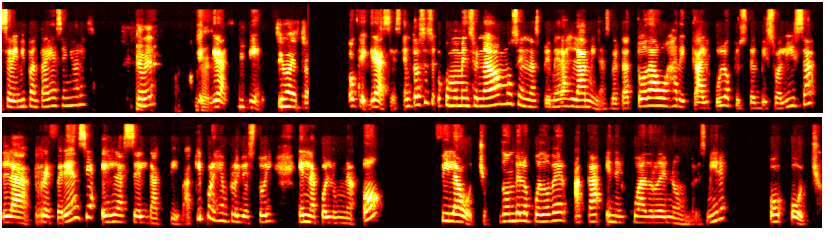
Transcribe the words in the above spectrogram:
¿Se ve mi pantalla, señores? ¿Se ve? gracias. Bien. Sí, maestra. Ok, gracias. Entonces, como mencionábamos en las primeras láminas, ¿verdad? Toda hoja de cálculo que usted visualiza, la referencia es la celda activa. Aquí, por ejemplo, yo estoy en la columna O, fila 8. ¿Dónde lo puedo ver? Acá en el cuadro de nombres. Mire, O8.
